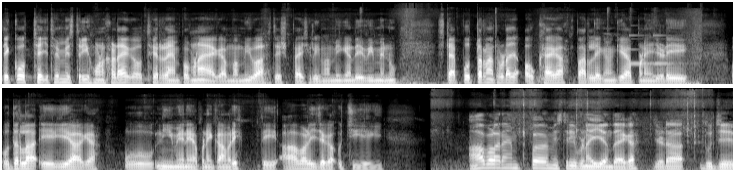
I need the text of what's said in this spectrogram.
ਤੇ ਇੱਕ ਉੱਥੇ ਜਿੱਥੇ ਮਿਸਤਰੀ ਹੁਣ ਖੜਾ ਹੈਗਾ, ਉੱਥੇ ਰੈਂਪ ਬਣਾਇਆ ਹੈਗਾ ਮੰਮੀ ਵਾਸਤੇ ਸਪੈਸ਼ਲੀ ਮੰਮੀ ਕਹਿੰਦੇ ਵੀ ਮੈਨੂੰ ਸਟੈਪ ਉਤਰਨਾ ਥੋੜਾ ਜਿਹਾ ਔਖਾ ਹੈਗਾ, ਪਰਲੇ ਕਿਉਂਕਿ ਆਪਣੇ ਜਿਹੜੇ ਉਧਰਲਾ ਏਰੀਆ ਆ ਗਿਆ ਉਹ ਨੀਵੇਂ ਨੇ ਆਪਣੇ ਕਮਰੇ ਤੇ ਆਹ ਵਾਲੀ ਜਗ੍ਹਾ ਉੱਚੀ ਹੈਗੀ। ਆਹ ਵਾਲਾ ਰੈਂਪ ਮਿਸਤਰੀ ਬਣਾਈ ਜਾਂਦਾ ਹੈਗਾ ਜਿਹੜਾ ਦੂਜੇ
